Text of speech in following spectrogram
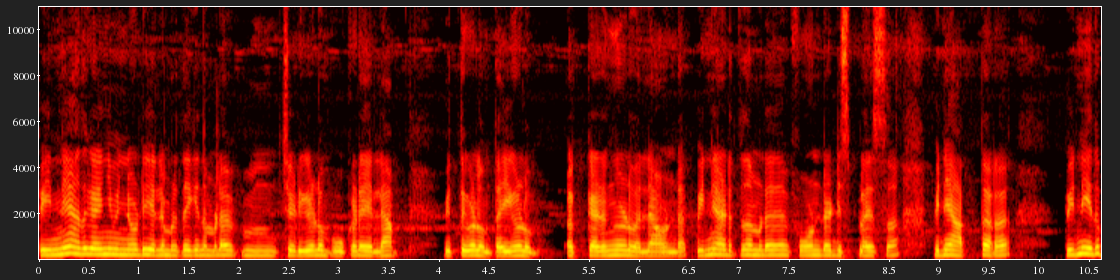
പിന്നെ അത് കഴിഞ്ഞ് മുന്നോട്ട് ചെല്ലുമ്പോഴത്തേക്ക് നമ്മുടെ ചെടികളും പൂക്കടയും എല്ലാം വിത്തുകളും തൈകളും കിഴങ്ങുകളും എല്ലാം ഉണ്ട്. പിന്നെ അടുത്ത് നമ്മുടെ ഫോണിന്റെ ഡിസ്പ്ലേസ് പിന്നെ അത്തറ് പിന്നെ ഇത്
